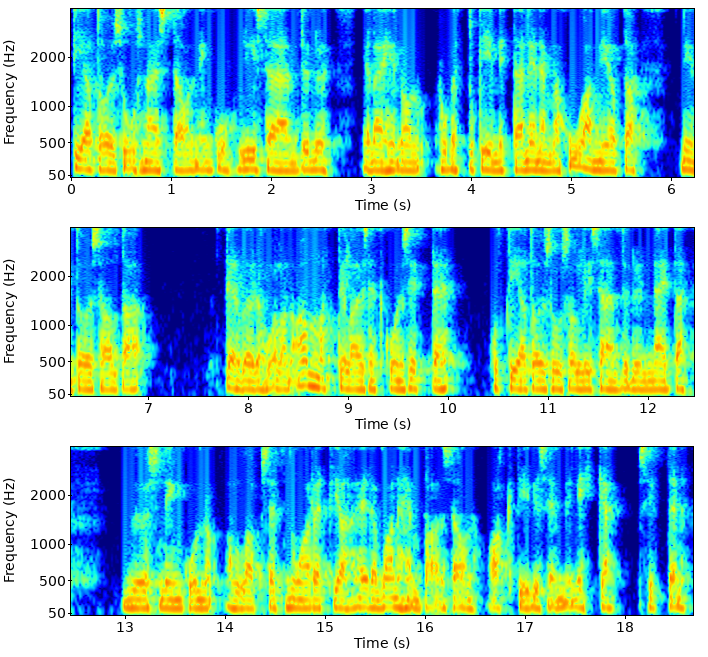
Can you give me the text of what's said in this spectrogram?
Tietoisuus näistä on niin kuin lisääntynyt ja näihin on ruvettu kiinnittämään enemmän huomiota, niin toisaalta terveydenhuollon ammattilaiset kuin sitten kun tietoisuus on lisääntynyt, näitä myös niin kuin lapset, nuoret ja heidän vanhempansa on aktiivisemmin ehkä sitten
